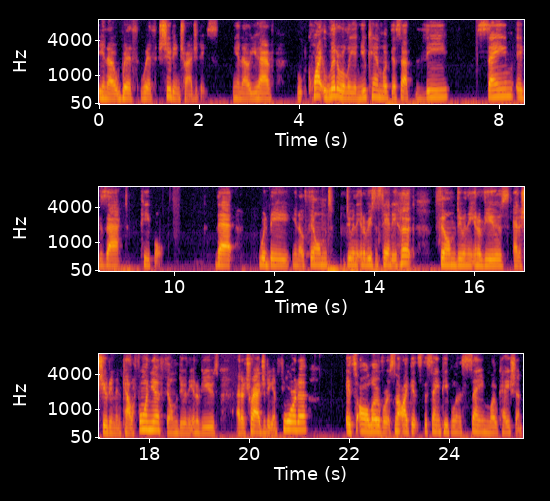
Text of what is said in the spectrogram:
you know with with shooting tragedies you know you have quite literally and you can look this up the same exact people that would be you know filmed doing the interviews in sandy hook filmed doing the interviews at a shooting in california filmed doing the interviews at a tragedy in florida it's all over it's not like it's the same people in the same location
